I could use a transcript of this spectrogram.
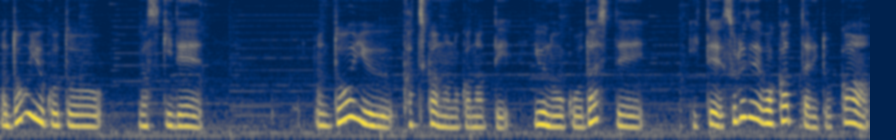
ま、どういうことが好きで、ま、どういう価値観なのかなっていうのをこう出していてそれで分かったりとか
